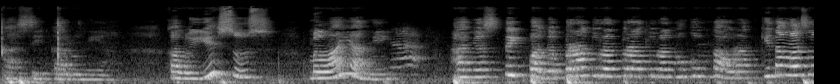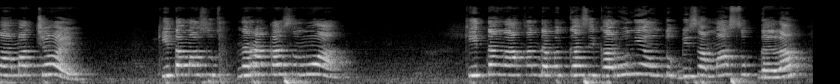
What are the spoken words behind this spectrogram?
kasih karunia. Kalau Yesus melayani hanya stick pada peraturan-peraturan hukum Taurat, kita nggak selamat coy. Kita masuk neraka semua. Kita nggak akan dapat kasih karunia untuk bisa masuk dalam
